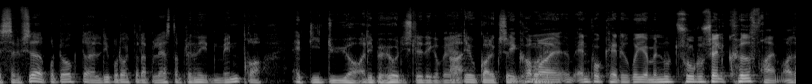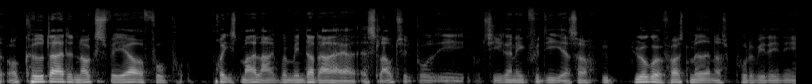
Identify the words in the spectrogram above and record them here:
certificerede produkter, eller de produkter, der belaster planeten mindre, at de er dyre, og det behøver de slet ikke at være. Nej, det er jo et godt eksempel Det kommer på det. an på kategorier, men nu tog du selv kød frem, og, og kød, der er det nok sværere at få pris meget langt, medmindre der er, er slagtilbud i butikkerne, ikke? fordi altså, vi dyrker jo først maden, og så putter vi det ind i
